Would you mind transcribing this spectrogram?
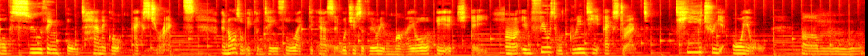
of soothing botanical extracts. And also it contains lactic acid, which is a very mild AHA. Uh, infused with green tea extract, tea tree oil. Um,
